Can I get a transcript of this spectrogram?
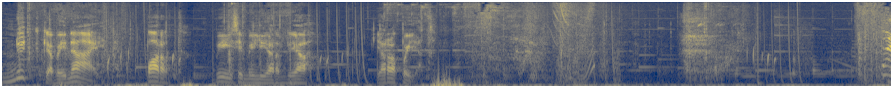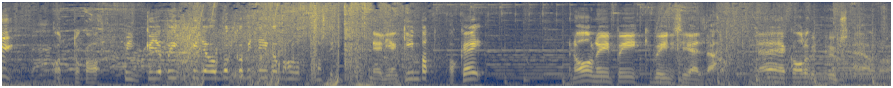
Nyt kävi näin. Part 5 miljardia ja rapiat. Kattokaa, pinkkejä, pinkkejä on vaikka mitenkä mahdottomasti. Neljän kimpat, okei. Okay. No niin, Big Win sieltä. Ee, 31 euroa.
